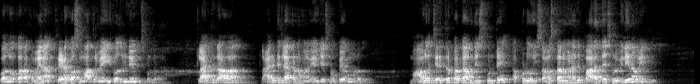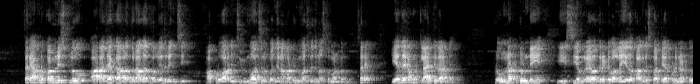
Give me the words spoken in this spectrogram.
వాళ్ళు ఒక రకమైన క్రీడ కోసం మాత్రమే ఈ రోజు వినియోగించుకుంటున్నారు. క్లారిటీ రావాలి. క్లారిటీ లేకుండా మనం ఏం చేసినా ఉపయోగం ఉండదు. మామూలుగా చరిత్ర ప్రకారం తీసుకుంటే అప్పుడు ఈ సంస్థానం అనేది భారతదేశంలో విలీనమైంది. సరే అప్పుడు కమ్యూనిస్టులు ఆ రజాకారుల దురాఘాతాలు ఎదిరించి అప్పుడు వాళ్ళ నుంచి విమోచనం పొందినాం కాబట్టి విమోచన దినోత్సవం అంటుంది. సరే ఏదైనా ఒకటి క్లారిటీ రాండి. ఇప్పుడు ఉన్నట్టుండి ఈ సీఎం రేవంత్ రెడ్డి వల్లనే ఏదో కాంగ్రెస్ పార్టీ ఏర్పడినట్టు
